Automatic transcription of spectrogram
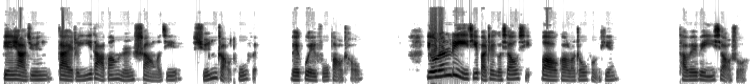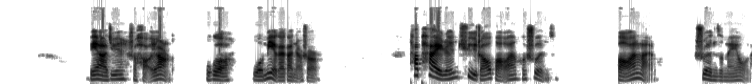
边亚军带着一大帮人上了街，寻找土匪，为贵福报仇。有人立即把这个消息报告了周奉天，他微微一笑说：“边亚军是好样的，不过我们也该干点事儿。”他派人去找保安和顺子，保安来了，顺子没有来。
